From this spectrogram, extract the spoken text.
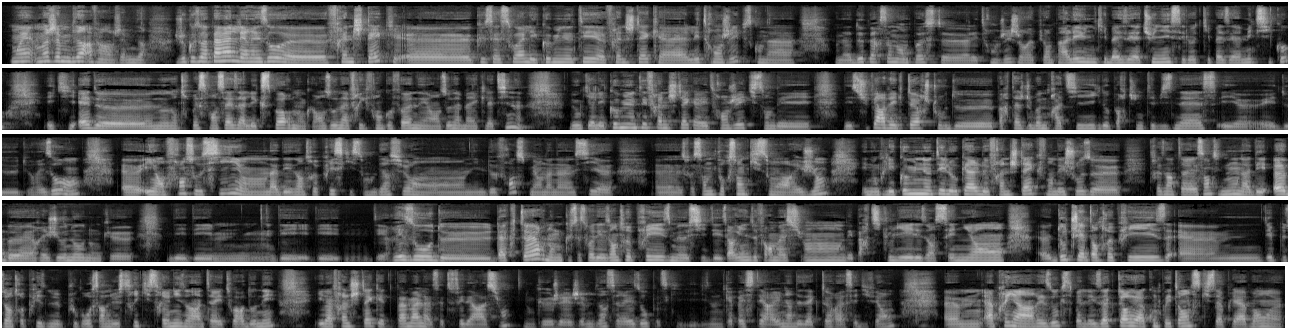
Ouais, moi j'aime bien, enfin j'aime bien. Je côtoie pas mal les réseaux euh, French Tech, euh, que ce soit les communautés euh, French Tech à l'étranger, puisqu'on a on a deux personnes en poste à l'étranger. J'aurais pu en parler, une qui est basée à Tunis et l'autre qui est basée à Mexico, et qui aide nos entreprises françaises à l'export, donc en zone Afrique francophone et en zone Amérique latine. Donc il y a les communautés French Tech à l'étranger qui sont des, des super vecteurs, je trouve, de partage de bonnes pratiques, d'opportunités business et, de, de réseaux. Hein. et en France aussi, on a des entreprises qui sont bien sûr en en Ile-de-France, mais on en a aussi 60% euh, qui sont en région. Et donc les communautés locales de French Tech font des choses euh, très intéressantes. Et nous, on a des hubs euh, régionaux, donc des, des, des, des, réseaux d'acteurs, donc que ce soit des entreprises, mais aussi des organismes de formation, des particuliers, des enseignants, d'autres chefs d'entreprise, des plus entreprises de plus grosse industrie qui se réunissent dans un territoire donné. Et la French Tech aide pas mal à cette fédération. Donc j'aime bien ces réseaux parce qu'ils ont une capacité à réunir des acteurs assez différents. après, il y a un réseau qui les acteurs de la compétence, qui s'appelait avant euh,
